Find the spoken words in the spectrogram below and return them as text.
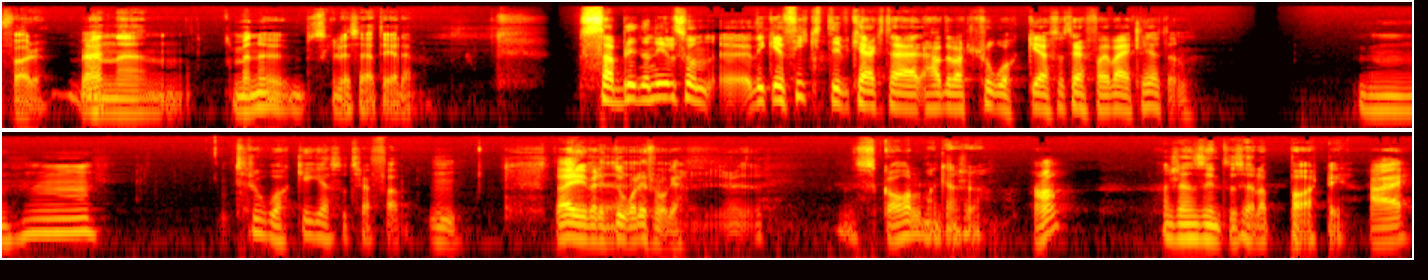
för. Men, eh, men nu skulle jag säga att det är det. Sabrina Nilsson, eh, vilken fiktiv karaktär hade varit tråkigast att träffa i verkligheten? Mhm. Tråkigast att träffa. Det här är en väldigt dålig fråga. Skalman kanske? Ja. Han känns inte så jävla party. Nej.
